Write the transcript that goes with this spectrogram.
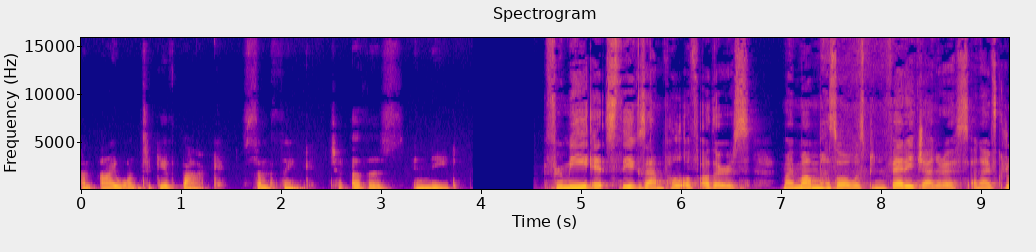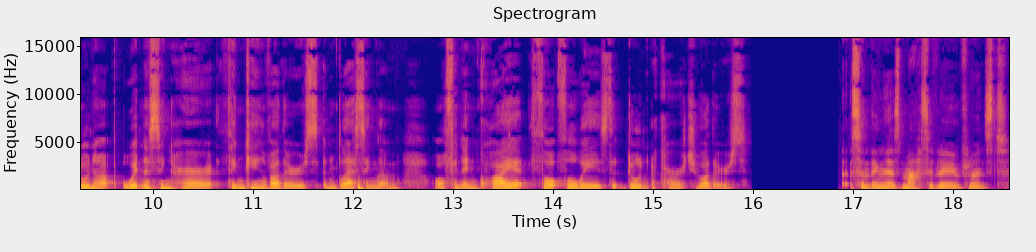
and I want to give back something to others in need. For me, it's the example of others. My mum has always been very generous, and I've grown up witnessing her thinking of others and blessing them, often in quiet, thoughtful ways that don't occur to others. Something that's massively influenced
